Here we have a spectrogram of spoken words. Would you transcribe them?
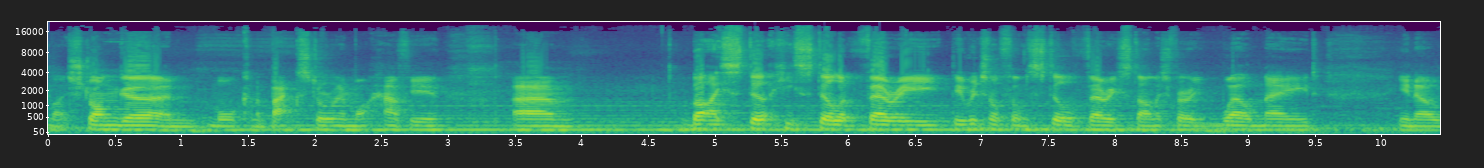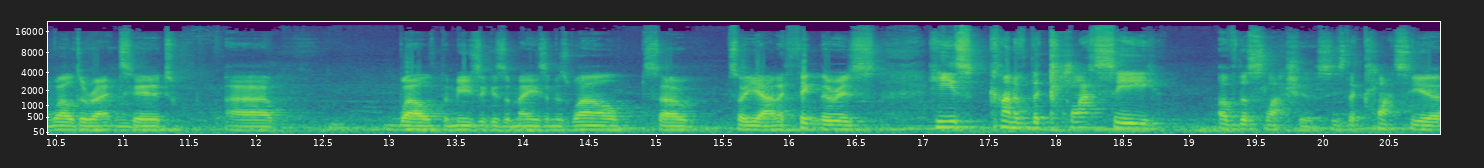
like stronger and more kind of backstory and what have you. Um, but I still he's still a very the original film's still very stylish, very well made, you know, well directed. Uh, well, the music is amazing as well. So so yeah, and I think there is he's kind of the classy of the slashers. He's the classier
